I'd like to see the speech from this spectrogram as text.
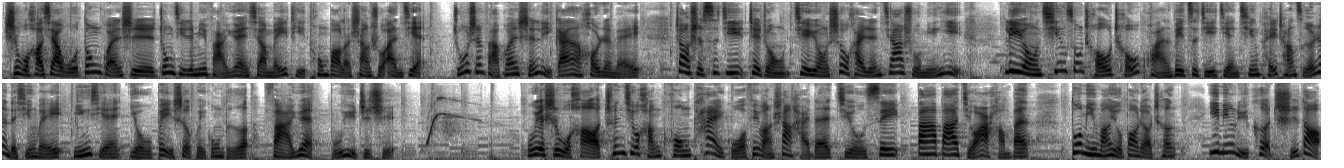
十五号下午，东莞市中级人民法院向媒体通报了上述案件。主审法官审理该案后认为，肇事司机这种借用受害人家属名义，利用轻松筹筹款为自己减轻赔偿责任的行为，明显有悖社会公德，法院不予支持。五月十五号，春秋航空泰国飞往上海的九 C 八八九二航班，多名网友爆料称。一名旅客迟到，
